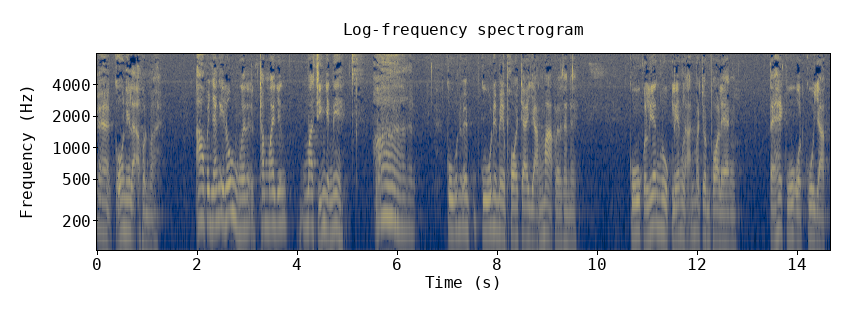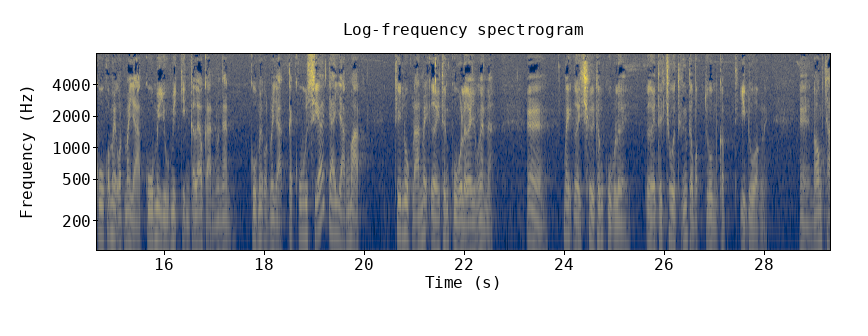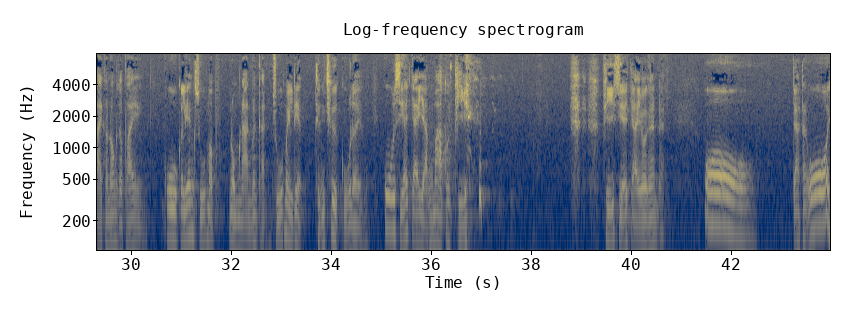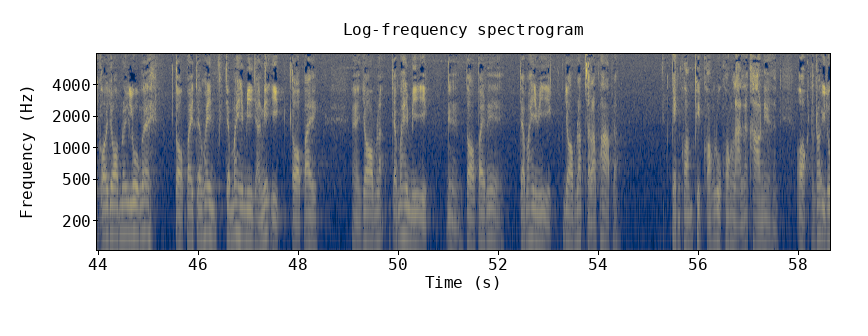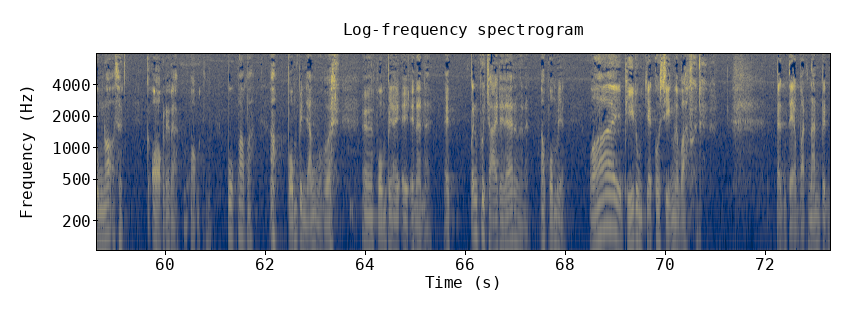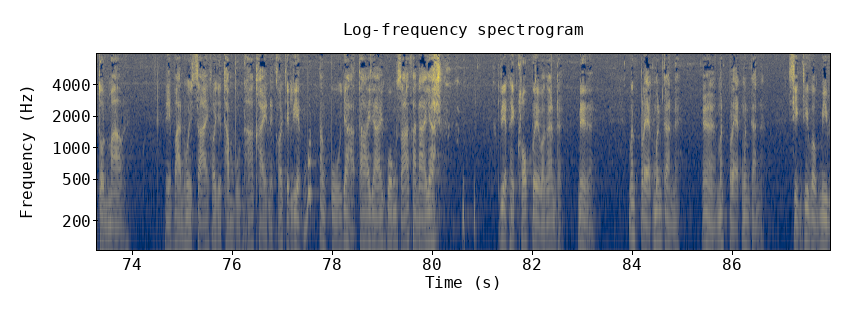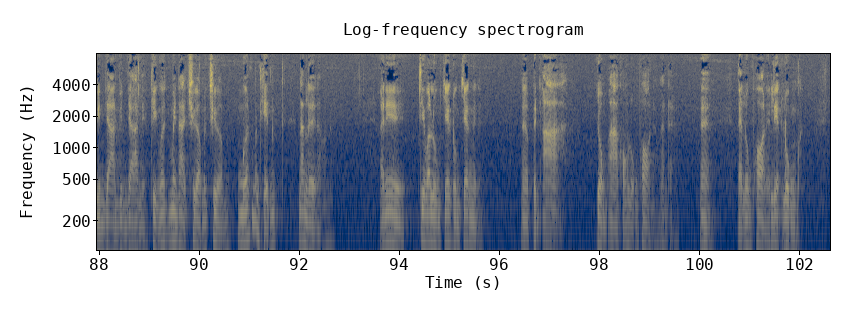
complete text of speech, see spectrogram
เออโกนี่ละคนว่าอ้าวเป็นยังไอ้ลุงทำไมยังมาสิงอย่างนี้กูนี่ไม่กูนี่ไม่พอใจอย่างมากเลยท่านเลยกูก็เลี้ยงลูกเลี้ยงหลานมาจนพอแรง แต่ให้กูอดกูอยากกูก็ไม่อดไม่อยากกูไม่อยู่ไม่กินกันแล้วกันเหมือนกันกูไม่อดไม่อยาก แต่กูเสียใจอย่างมาก ที่ลูกหลานไม่เอ่ยถึงกูเลยอย่างนั้นนะเออ ไม่เอ่ยชื่อทั้งกูเลย เอ่ยแต่ชื่อถึงแต่บักจุมกับอีดวงเลยเออน้องชายกับน้องสะพ้ายกูก็เลี้ยงสูมานมนานเหมือนกัน สูไม่เรียกถึงชื่อกูเลย กูเสียใจอย่างมากกว่าผี ผีเสียใจว่างั้นเถอะโอ้ จากท่านโอ้ยขอยอมเลยลุงเลยต่อไปจะไม่จะไม่ให้มีอย่างนี้อีกต่อไปยอมล้วจะไม่ให้มีอีกต่อไปนี่จะไม่ให้มีอีก ยอมรับสารภาพแล้ว เป็นความผิดของลูกของหลานและข่าวเนี่ยออกน้องอีลุงเนาะก็ออกได้แหละออกปุ๊บปั๊บมาอ้าวผมเป็นยังบอกว่าเออผมเป็นไอ้ไอ้นั่นนะไอ้เป็นผู้ชายแท้ๆนั่นนะเอาผมไปย่างว้ายผีลุงแจ๊กก็สิงแล้ววะ ตั้งแต่บัดนั้นเป็นต้นมา ในบ้านห้วยทรายเขาจะทำบุญหาใครเนี่ยเขาจะเรียกมดตั้งปูย่าตายายวงศาคณาญาติเรียกให้ครบเลยว่างั้นเถอะเนี่ยนะมันแปลกเหมือนกันนะเออ มันแปลกเหมือนกันนะสิ่งที่ว่ามีวิญญาณวิญญาณเนี่ยถึงว่าไม่น่าเชื่อมันเชื่อ เหมือนมันเห็นนั่นเลยนะอันนี้ที่ว่าลุงเจ๊กลุงเจ๊กหนึ่งเป็นอาโยมอาของหลวงพ่อนะงั้นแต่แต่หลวงพ่อเนี่ยเรียกลุง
